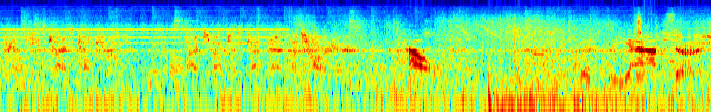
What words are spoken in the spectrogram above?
Where did these guys come from? My job just got that much harder. How? Yeah, sure.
